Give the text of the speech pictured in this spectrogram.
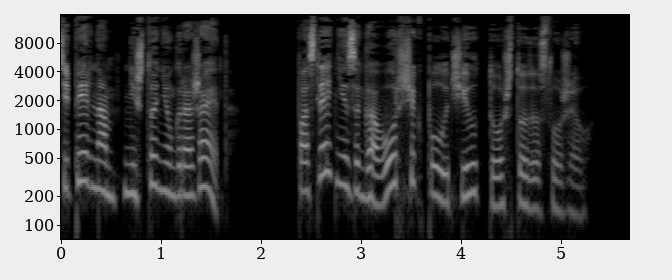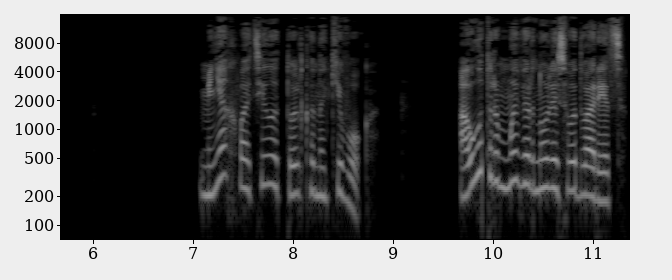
Теперь нам ничто не угрожает. Последний заговорщик получил то, что заслужил. Меня хватило только на кивок. А утром мы вернулись во дворец,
